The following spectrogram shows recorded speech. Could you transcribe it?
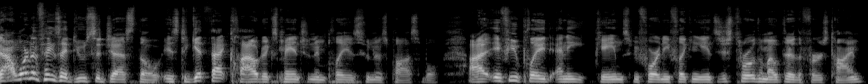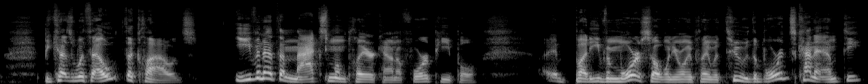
Now, one of the things I do suggest, though, is to get that cloud expansion in play as soon as possible. Uh, if you played any games before, any flicking games, just throw them out there the first time. Because without the clouds, even at the maximum player count of four people, eh, but even more so when you're only playing with two, the board's kind of empty.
